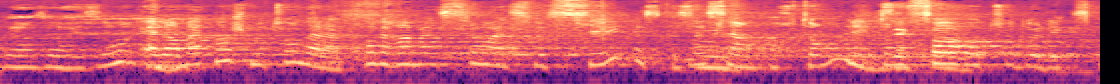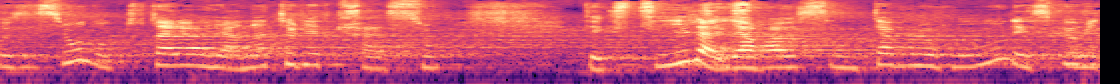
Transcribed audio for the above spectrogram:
divers horizons. alors maintenant, je me tourne à la programmation associée, parce que ça, c'est important, les temps forts autour de l'exposition. Donc tout à l'heure, il y a un atelier de création textile, il y aura aussi une table ronde. Est-ce que vous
